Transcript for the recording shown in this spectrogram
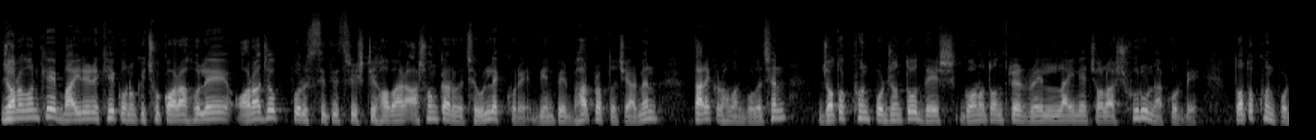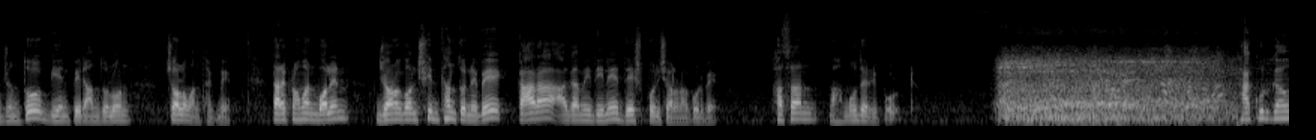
জনগণকে বাইরে রেখে কোনো কিছু করা হলে অরাজক পরিস্থিতি সৃষ্টি হবার আশঙ্কা রয়েছে উল্লেখ করে বিএনপির ভারপ্রাপ্ত চেয়ারম্যান তারেক রহমান বলেছেন যতক্ষণ পর্যন্ত দেশ গণতন্ত্রের রেল লাইনে চলা শুরু না করবে, ততক্ষণ পর্যন্ত বিএনপির আন্দোলন চলমান থাকবে। তারেক রহমান বলেন, জনগণ সিদ্ধান্ত নেবে কারা আগামী দিনে দেশ পরিচালনা করবে। হাসান মাহমুদের রিপোর্ট। ঠাকুরগাঁও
